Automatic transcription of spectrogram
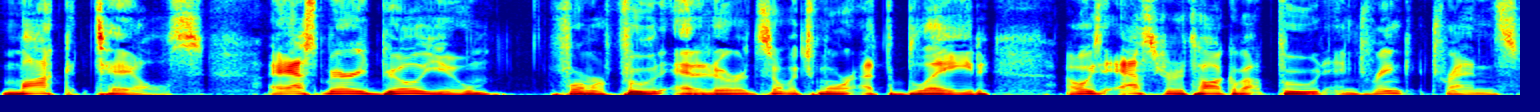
mocktails. I asked Mary Bilyeu former food editor and so much more at The Blade. I always ask her to talk about food and drink trends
